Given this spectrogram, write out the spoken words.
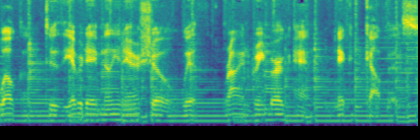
Welcome to the Everyday Millionaire Show with Ryan Greenberg and Nick Kalfas.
